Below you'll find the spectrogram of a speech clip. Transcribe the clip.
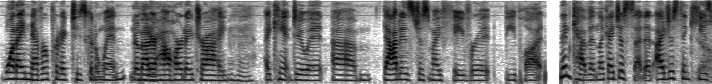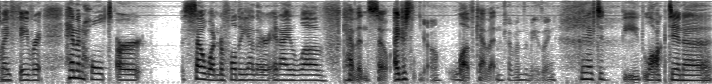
one, I never predict who's going to win, no matter mm-hmm. how hard I try. Mm-hmm. I can't do it. Um, that is just my favorite B plot. And then Kevin, like I just said it, I just think he's my favorite. Him and Holt are so wonderful together, and I love Kevin. So I just Yeah. love Kevin. Kevin's amazing. They have to be locked in a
